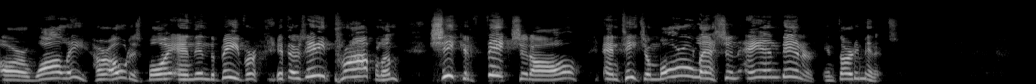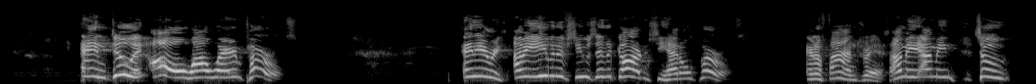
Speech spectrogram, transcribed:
or Wally, her oldest boy, and then the beaver, if there's any problem, she could fix it all and teach a moral lesson and dinner in 30 minutes. And do it all while wearing pearls and earrings. I mean, even if she was in the garden, she had on pearls and a fine dress. I mean, I mean, so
